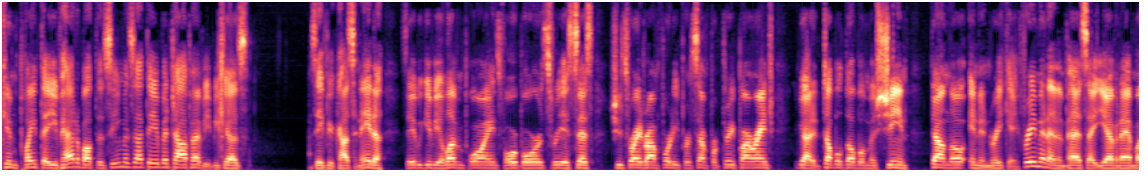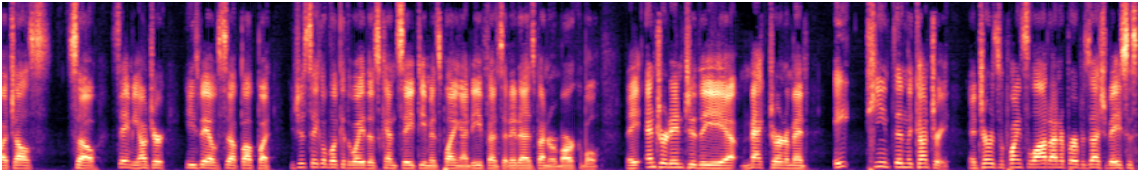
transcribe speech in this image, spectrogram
complaint that you've had about this team is that they've been top heavy because Xavier Castaneda is able to give you 11 points, four boards, three assists, shoots right around 40% from three point range. You've got a double double machine down low in Enrique Freeman, and then past that, you haven't had much else. So, Sammy Hunter, he's been able to step up, but you just take a look at the way this Kent State team is playing on defense, and it has been remarkable. They entered into the uh, MAC tournament 18th in the country in terms of points allowed on a per possession basis,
